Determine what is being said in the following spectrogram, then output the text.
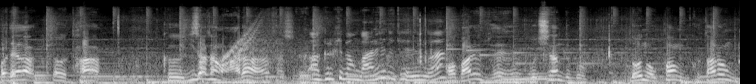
어, 내가 저 다 그 이사장 알아 사실 아 그렇게 막 말해도 되는 거야? 어 말해도 돼 뭐 친한데 뭐 너는 오빠만 믿고 따라오면 돼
